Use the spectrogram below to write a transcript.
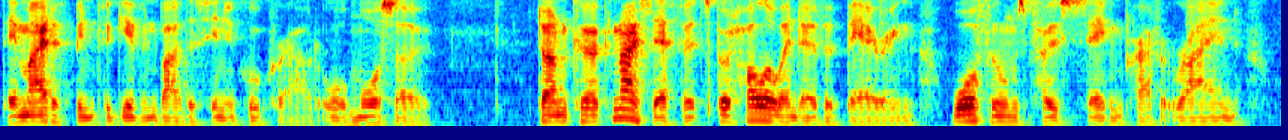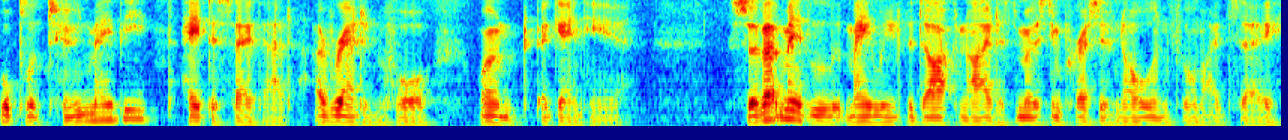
they might have been forgiven by the cynical crowd, or more so. Dunkirk, nice efforts, but hollow and overbearing. War films post Saving Private Ryan, or Platoon maybe? Hate to say that. I've ranted before. Won't again here. So that may, may leave The Dark Knight as the most impressive Nolan film, I'd say.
